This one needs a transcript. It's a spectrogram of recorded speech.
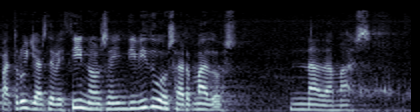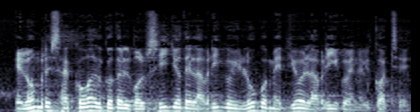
patrullas de vecinos e individuos armados. Nada más. El hombre sacó algo del bolsillo del abrigo y luego metió el abrigo en el coche.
